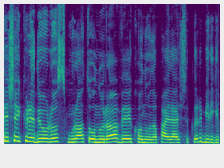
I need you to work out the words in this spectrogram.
Teşekkür ediyoruz Murat Onur'a ve konuğuna paylaştıkları bilgi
